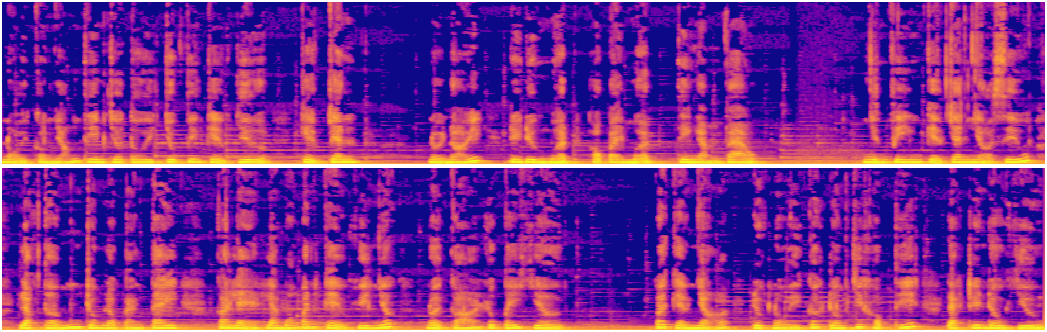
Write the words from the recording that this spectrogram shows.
Nội còn nhón thêm cho tôi chục viên kẹo dừa, kẹo chanh. Nội nói, đi đường mệt, học bài mệt thì ngậm vào những viên kẹo chanh nhỏ xíu lọt thẩm trong lòng bàn tay, có lẽ là món bánh kẹo duy nhất nội có lúc bấy giờ. Gói kẹo nhỏ được nội cất trong chiếc hộp thiết đặt trên đầu giường,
